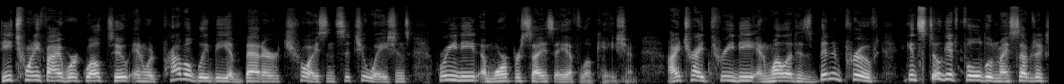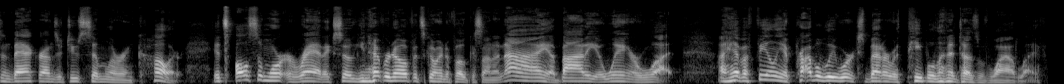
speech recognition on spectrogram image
D25 work well too and would probably be a better choice in situations where you need a more precise AF location. I tried 3D and while it has been improved, it can still get fooled when my subjects and backgrounds are too similar in color. It's also more erratic, so you never know if it's going to focus on an eye, a body, a wing, or what. I have a feeling it probably works better with people than it does with wildlife.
